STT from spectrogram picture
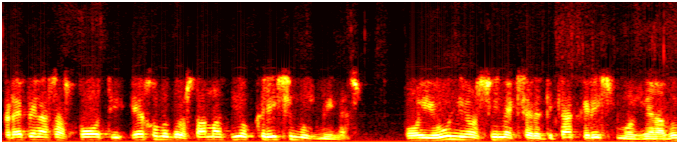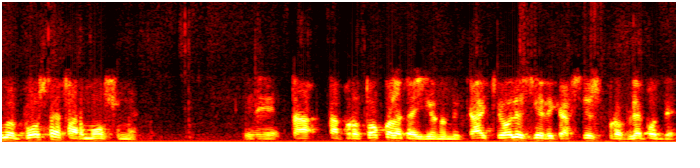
πρέπει να σας πω ότι έχουμε μπροστά μας δύο κρίσιμους μήνες. Ο Ιούνιος είναι εξαιρετικά κρίσιμος για να δούμε πώς θα εφαρμόσουμε ε, τα, τα πρωτόκολλα, τα υγειονομικά και όλες τις διαδικασίες που προβλέπονται.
